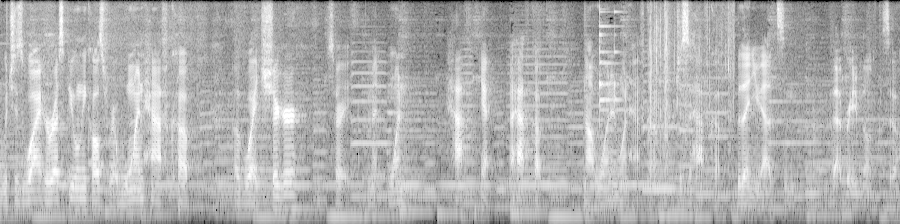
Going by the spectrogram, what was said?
which is why her recipe only calls for one half cup of white sugar. Sorry, I meant one half, yeah, a half cup. Not one and one half cup, just a half cup. But then you add some evaporated milk, so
